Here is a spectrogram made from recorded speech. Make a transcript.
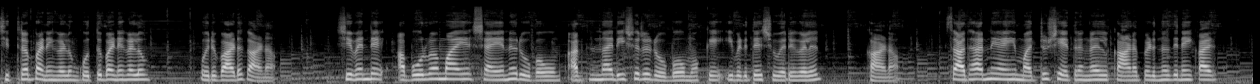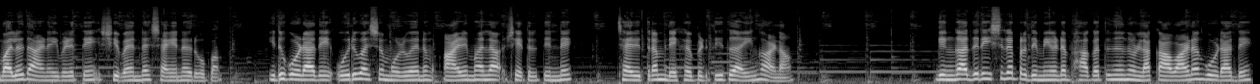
ചിത്രപ്പണികളും കൊത്തുപണികളും ഒരുപാട് കാണാം. ശിവന്റെ അപൂർവമായ ശയനരൂപവും അർദ്ധനാരീശ്വര രൂപവും ഒക്കെ ഇവിടുത്തെ ചുവരുകളിൽ കാണാം. സാധാരണയായി മറ്റു ക്ഷേത്രങ്ങളിൽ കാണപ്പെടുന്നതിനേക്കാൾ വലുതാണ് ഇവിടുത്തെ ശിവന്റെ ശയനരൂപം. ഇതുകൂടാതെ ഒരു വശം മുഴുവനും ആഴിമല ക്ഷേത്രത്തിന്റെ ചരിത്രം രേഖപ്പെടുത്തിയതായും കാണാം. ഗംഗാധരീശ്വര പ്രതിമയുടെ ഭാഗത്തു നിന്നുള്ള കവാടം കൂടാതെ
